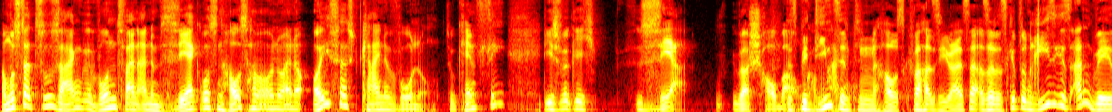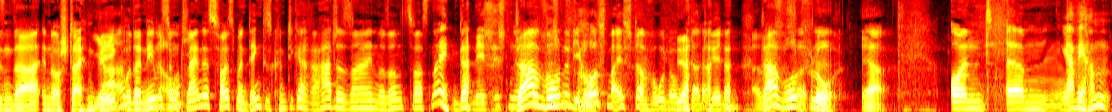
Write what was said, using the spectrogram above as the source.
Man muss dazu sagen, wir wohnen zwar in einem sehr großen Haus, haben aber nur eine äußerst kleine Wohnung. Du kennst sie? Die ist wirklich sehr überschaubar. Das und kompakt. Bedienstetenhaus quasi, weißt du? Also es gibt so ein riesiges Anwesen da in Oststeinweg Ja, und daneben ist so ein genau. kleines Haus, man denkt, es könnte die Garage sein oder sonst was. Nein, da, Nee, es ist nur, da es ist wohnt nur die Flo. Hausmeisterwohnung Ja, da drin. Also da ist wohnt Flo. Ja. Und ähm, ja, wir haben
